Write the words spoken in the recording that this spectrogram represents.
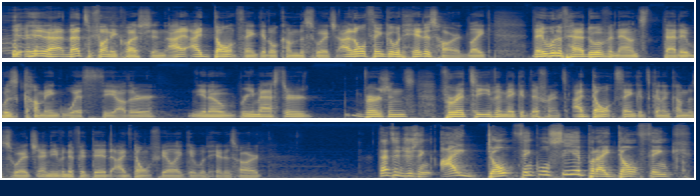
Yeah, that, that's a funny question. I, I don't think it'll come to Switch. I don't think it would hit as hard. Like they would have had to have announced that it was coming with the other, you know, remastered versions for it to even make a difference. I don't think it's going to come to Switch, and even if it did, I don't feel like it would hit as hard. That's interesting. I don't think we'll see it, but I don't think.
